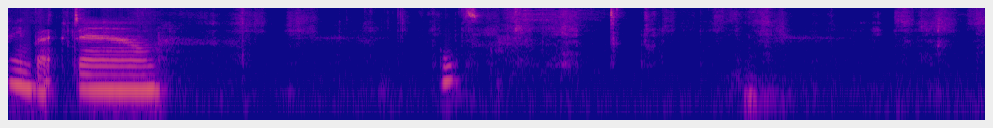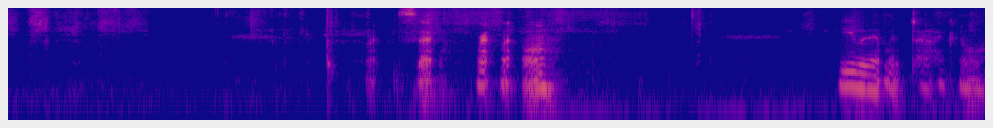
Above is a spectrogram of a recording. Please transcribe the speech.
Came back down Right, so wrap that on. You then went diagonal.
